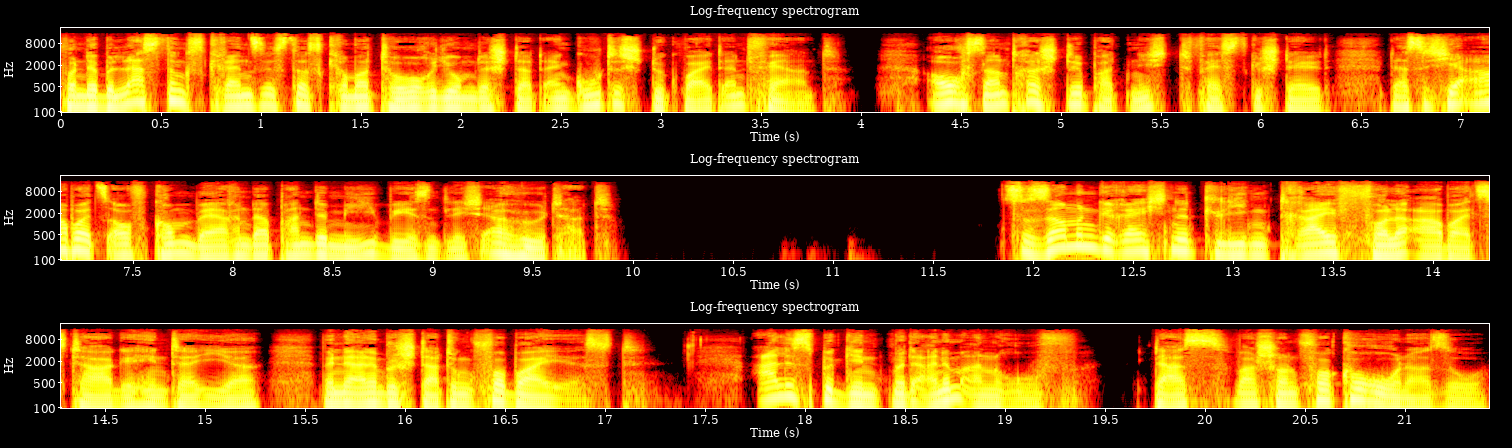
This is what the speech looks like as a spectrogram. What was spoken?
Von der Belastungsgrenze ist das Krematorium der Stadt ein gutes Stück weit entfernt. Auch Sandra Stipp hat nicht festgestellt, dass sich ihr Arbeitsaufkommen während der Pandemie wesentlich erhöht hat. Zusammengerechnet liegen drei volle Arbeitstage hinter ihr, wenn eine Bestattung vorbei ist. Alles beginnt mit einem Anruf. Das war schon vor Corona so.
